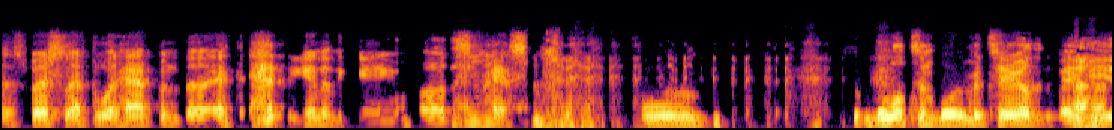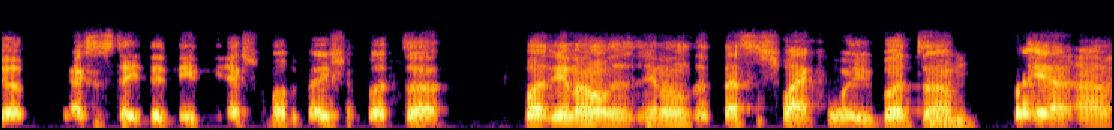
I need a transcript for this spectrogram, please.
especially after what happened uh, at, at the end of the game uh, this mm-hmm. past um, the bulletin board material that maybe uh-huh. Jackson State didn't need any extra motivation, but but you know, you know that's a SWAC for you. But um, mm-hmm but yeah, uh,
